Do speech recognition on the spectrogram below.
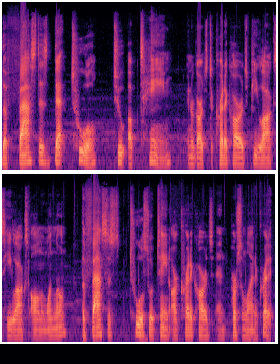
the fastest debt tool to obtain in regards to credit cards, PLOCs, HELOCs, all in one loan, the fastest tools to obtain are credit cards and personal line of credit.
